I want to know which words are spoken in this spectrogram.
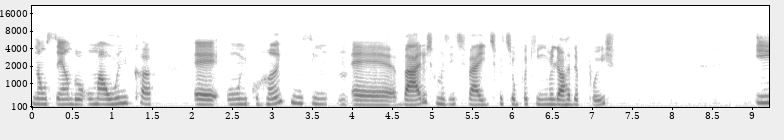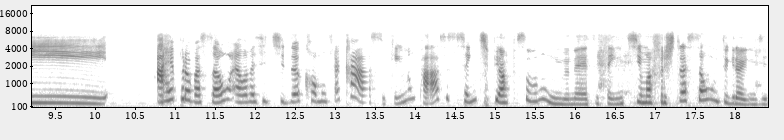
não sendo uma única é, um único ranking, sim, é, vários, como a gente vai discutir um pouquinho melhor depois. E a reprovação ela vai ser tida como um fracasso. Quem não passa se sente a pior pessoa do mundo, né? Se sente uma frustração muito grande,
